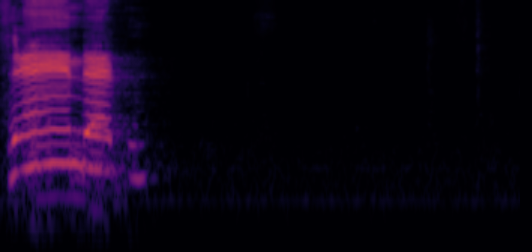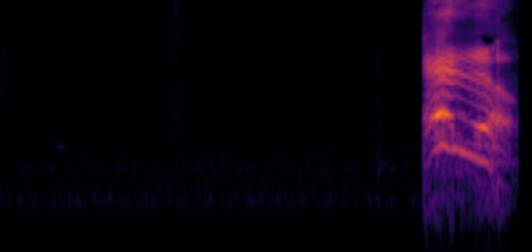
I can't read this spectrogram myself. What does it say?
saying that add up.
